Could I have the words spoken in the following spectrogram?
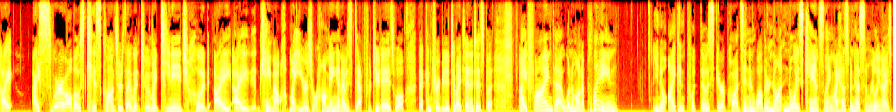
I I swear all those Kiss concerts I went to in my teenage hood, I, I came out, my ears were humming and I was deaf for two days. Well, that contributed to my tinnitus. But I find that when I'm on a plane, you know, I can put those AirPods in, and while they're not noise canceling, my husband has some really nice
